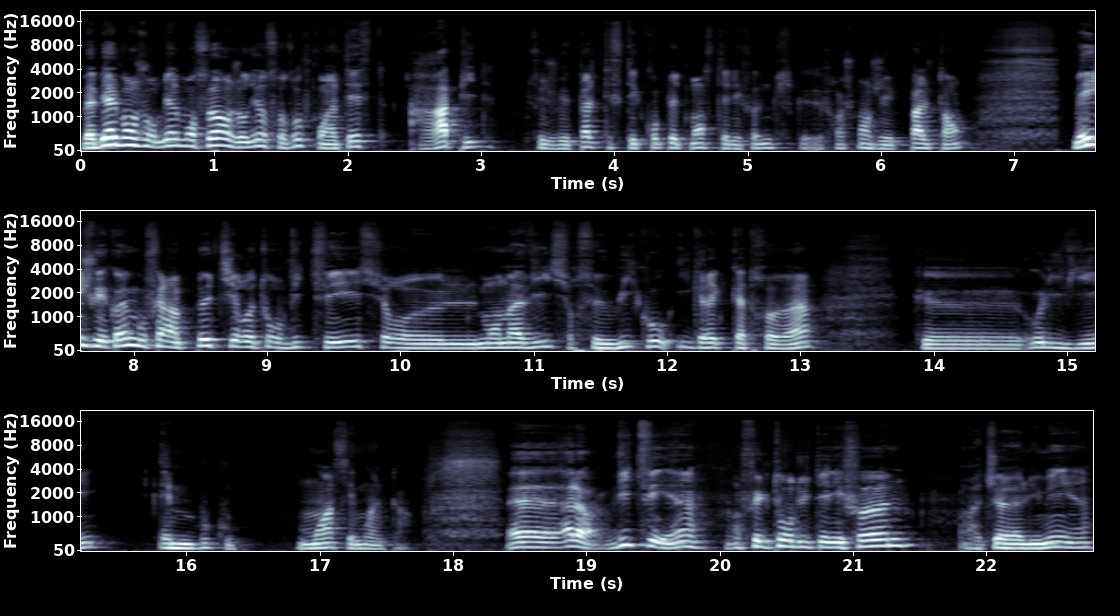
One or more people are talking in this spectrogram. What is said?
Bah, bien le bonjour, bien le bonsoir. Aujourd'hui, on se retrouve pour un test rapide. Parce que je vais pas le tester complètement ce téléphone, parce que franchement, j'ai pas le temps. Mais je vais quand même vous faire un petit retour vite fait sur euh, mon avis sur ce Wiko Y80 que Olivier aime beaucoup. Moi, c'est moins le cas. Euh, alors, vite fait, hein, on fait le tour du téléphone. On va déjà l'allumer. Hein,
